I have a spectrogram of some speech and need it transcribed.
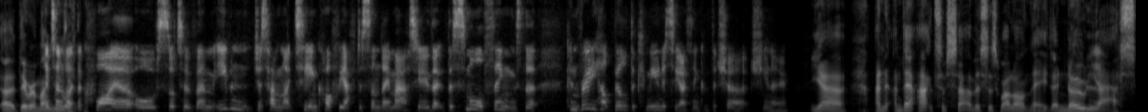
Uh, they remind in terms me of like the choir or sort of um, even just having like tea and coffee after Sunday mass, you know, the, the small things that can really help build the community, I think, of the church, you know. Yeah, and and they're acts of service as well, aren't they? They're no Yeah. less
